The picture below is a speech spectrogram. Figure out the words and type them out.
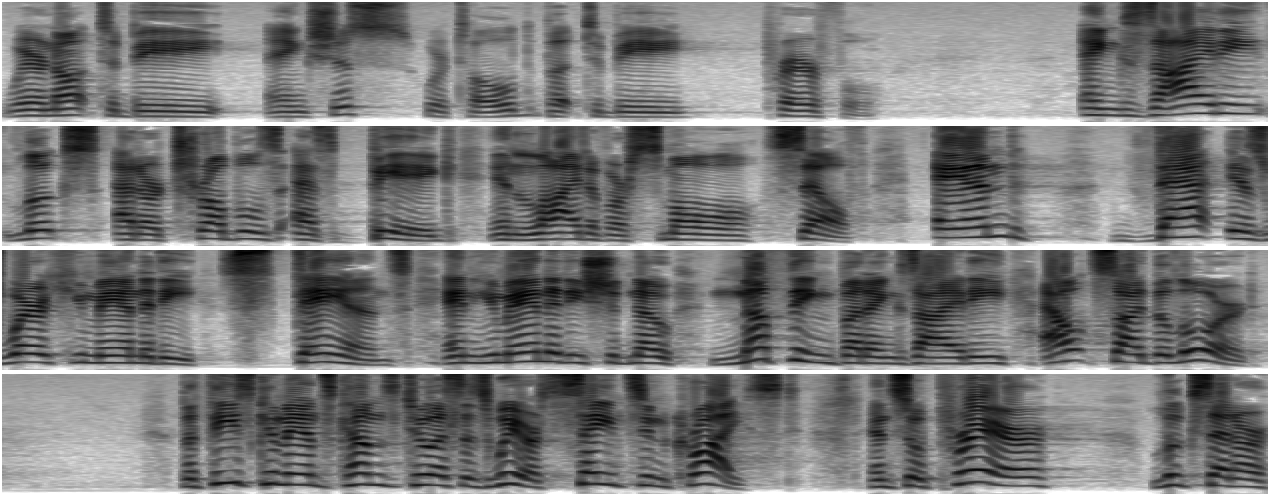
We're not to be anxious, we're told, but to be prayerful. Anxiety looks at our troubles as big in light of our small self. And that is where humanity stands, and humanity should know nothing but anxiety outside the Lord. But these commands comes to us as we are saints in Christ. And so prayer looks at our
